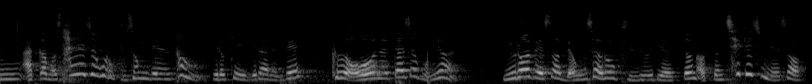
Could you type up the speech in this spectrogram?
음, 아까 뭐 사회적으로 구성된 성 이렇게 얘기를 하는데 그 어원을 따져보면 유럽에서 명사로 분류되었던 어떤 체계 중에서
